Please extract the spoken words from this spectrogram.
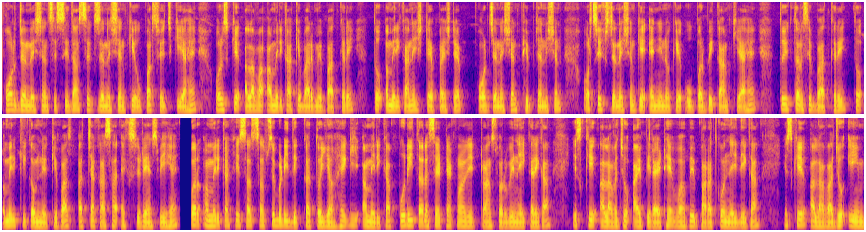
फोर्थ जनरेशन से सीधा सिक्स जनरेशन के ऊपर स्विच किया है और इसके अलावा अमेरिका के बारे में बात करें तो अमेरिका ने step by step fourth generation, fifth generation और सिक्स जनरेशन के इंजनों के ऊपर भी काम किया है। तो एक तरह से बात करें तो अमेरिकी कंपनियों के पास अच्छा खासा एक्सपीरियंस भी है। और अमेरिका के साथ सबसे बड़ी दिक्कत तो यह है कि अमेरिका पूरी तरह से टेक्नोलॉजी ट्रांसफ़र भी नहीं करेगा। इसके अलावा जो आईपी राइट है, वह भी भारत को नहीं देगा। इसके अलावा जो एम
